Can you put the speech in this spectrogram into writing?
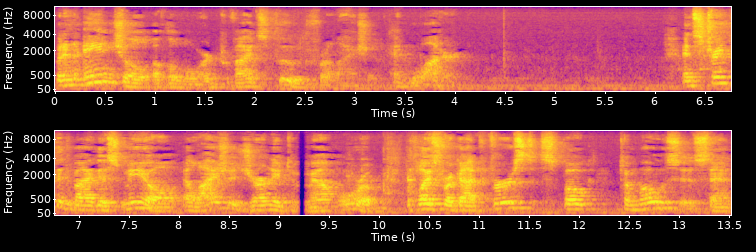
But an angel of the Lord provides food for Elijah and water. And strengthened by this meal, Elijah journeyed to Mount Horeb, the place where God first spoke to Moses and,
